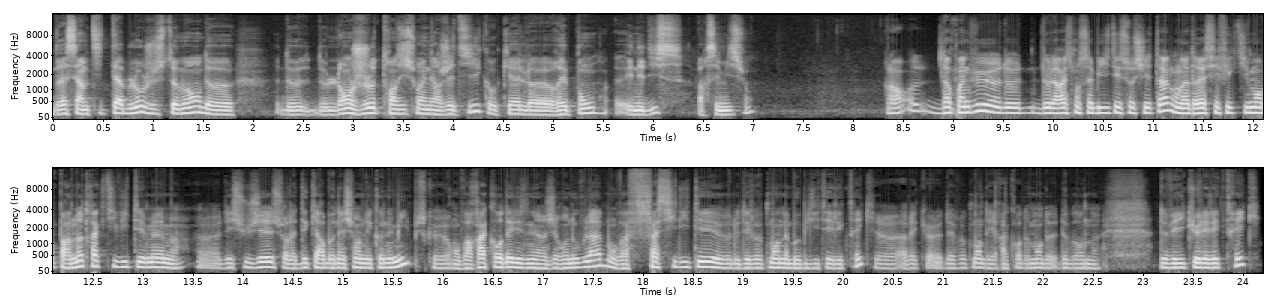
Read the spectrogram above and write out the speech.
dresser un petit tableau justement de, de l'enjeu de transition énergétique auquel répond Enedis par ses missions? Alors, d'un point de vue de, la responsabilité sociétale, on adresse effectivement par notre activité même euh, des sujets sur la décarbonation de l'économie, puisqu'on va raccorder les énergies renouvelables, on va faciliter euh, le développement de la mobilité électrique euh, avec le développement des raccordements de, de bornes de véhicules électriques.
